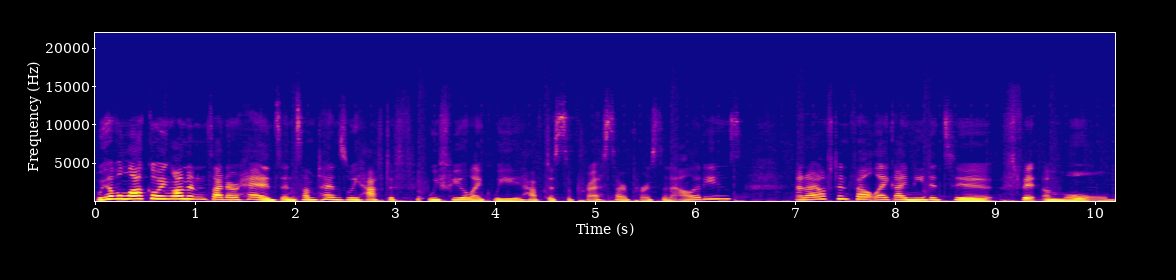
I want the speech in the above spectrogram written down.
we have a lot going on inside our heads and sometimes we have to f- we feel like we have to suppress our personalities and i often felt like i needed to fit a mold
